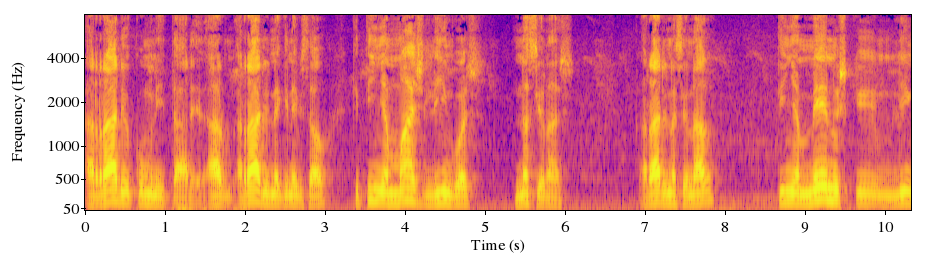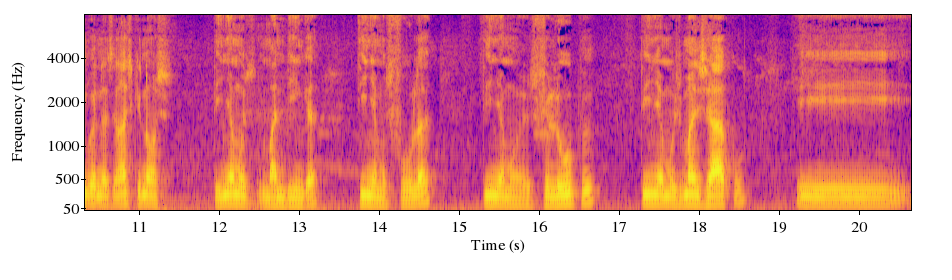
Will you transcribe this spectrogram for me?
a rádio comunitária, a rádio na Guiné-Bissau, que tinha mais línguas nacionais. A Rádio Nacional tinha menos que línguas nacionais que nós. Tínhamos Mandinga, tínhamos Fula, tínhamos Felupe, tínhamos Manjaco e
